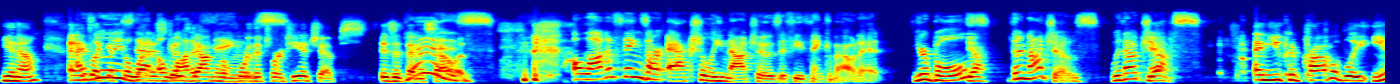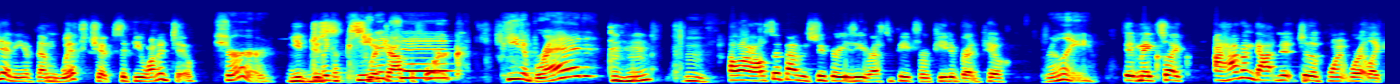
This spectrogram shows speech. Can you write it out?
You know? And I've it's like if the lettuce goes down before the tortilla chips, is it then a salad? Yes. a lot of things are actually nachos if you think about it. Your bowls, Yeah. they're nachos without Yeah. And you could probably eat any of them with chips if you wanted to. Sure. You just Like a pita switch out the fork. Pita bread? hmm Mm. Oh, I also found a super easy recipe for pita bread too. Really? It makes like I haven't gotten it to the point where it like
